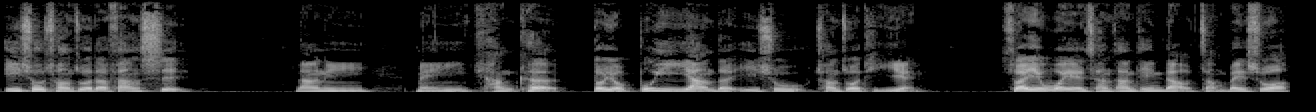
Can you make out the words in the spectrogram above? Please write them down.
艺术创作的方式，让你每一堂课。都有不一样的艺术创作体验，所以我也常常听到长辈说：“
